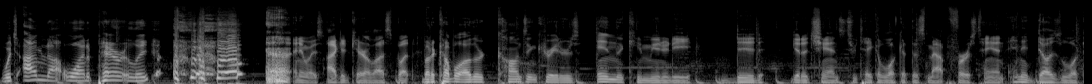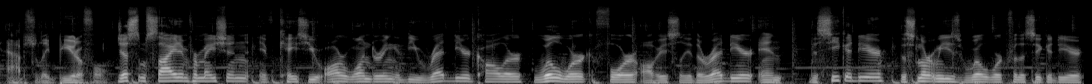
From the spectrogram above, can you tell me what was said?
which I'm not one apparently. Anyways, I could care less, but but a couple other content creators in the community did get a chance to take a look at this map firsthand, and it does look absolutely beautiful. Just some side information, in case you are wondering, the red deer collar will work for, obviously, the red deer and the Sika deer. The Snortmies will work for the Sika deer,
